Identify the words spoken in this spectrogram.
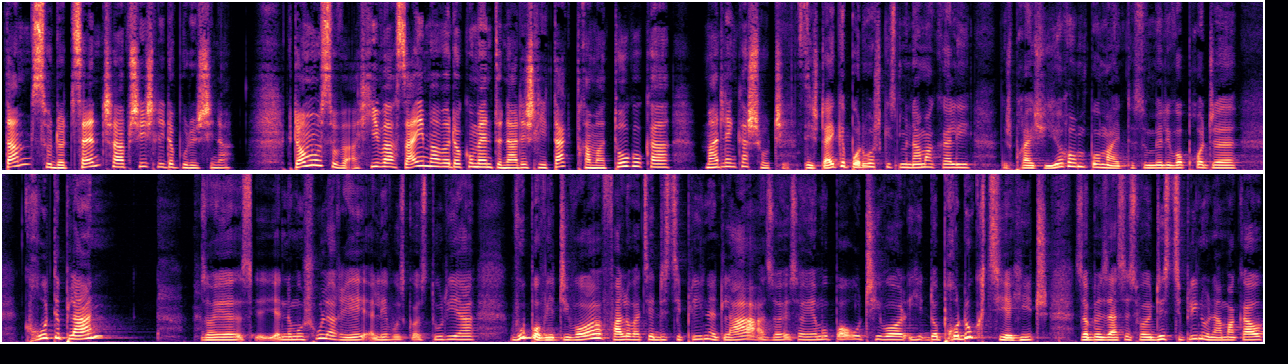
tam su do centra przyszli do Budyšina. K tomu su w archiwach zajímawe dokumenty nadešli tak dramaturguka Madlenka Šučic. Die štajke podłożki sme namakali, też prajši jirom pomaj, to su mieli w oprodzie kruty plan, so je jednemu šularje levojského studia wupowiedziło falowacie dyscypliny dla, a so je so jemu poručiło do produkcji hić, so by zase swoją dyscyplinu namakał,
